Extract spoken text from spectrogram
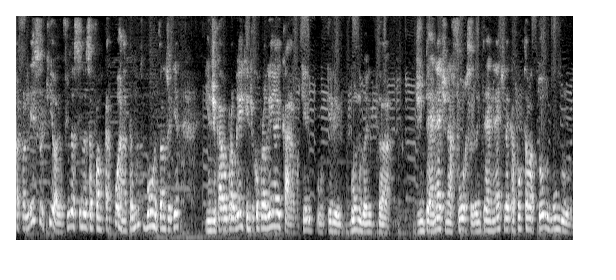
assim, olha, lê isso aqui, ó. Eu fiz assim dessa forma, cara, porra, tá muito bom, então não sei o quê. Indicava pra alguém, que indicou pra alguém, aí, cara, aquele, aquele boom da, da- de internet, né? A força da internet, daqui a pouco tava todo mundo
